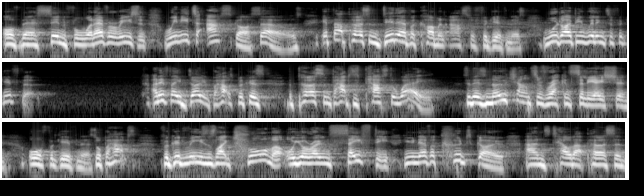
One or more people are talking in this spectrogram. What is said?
of their sin for whatever reason, we need to ask ourselves if that person did ever come and ask for forgiveness, would I be willing to forgive them? And if they don't, perhaps because the person perhaps has passed away, so there's no chance of reconciliation or forgiveness, or perhaps for good reasons like trauma or your own safety, you never could go and tell that person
